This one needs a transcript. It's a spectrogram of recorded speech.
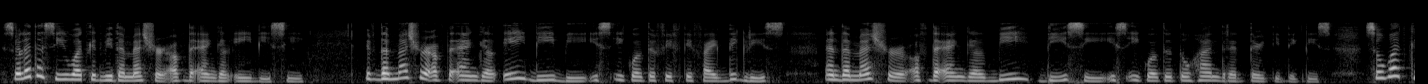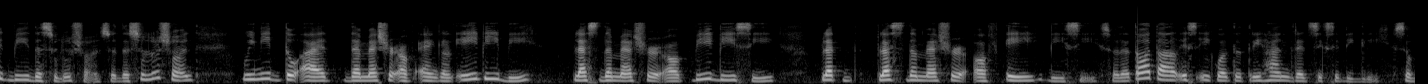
So let us see what could be the measure of the angle ADC. If the measure of the angle ADB is equal to 55 degrees and the measure of the angle BDC is equal to 230 degrees. So what could be the solution? So the solution we need to add the measure of angle ADB plus the measure of BDC plus the measure of ADC. So the total is equal to 360 degree. So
